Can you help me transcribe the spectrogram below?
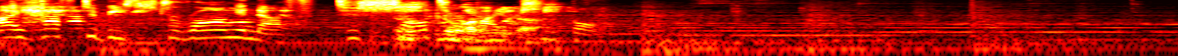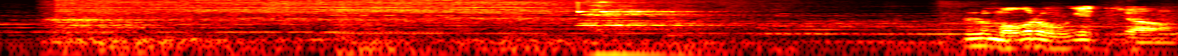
I have to be strong enough to shelter my people. 오겠죠.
